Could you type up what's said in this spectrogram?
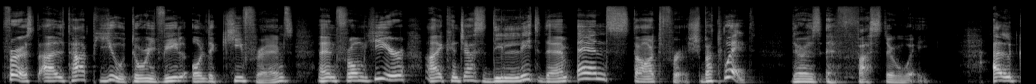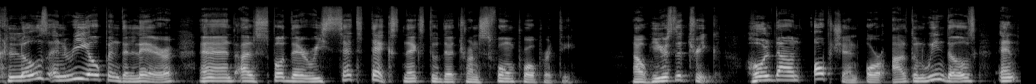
First, I'll tap U to reveal all the keyframes, and from here, I can just delete them and start fresh. But wait, there's a faster way. I'll close and reopen the layer, and I'll spot the reset text next to the transform property. Now here's the trick. Hold down Option or Alt on Windows, and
